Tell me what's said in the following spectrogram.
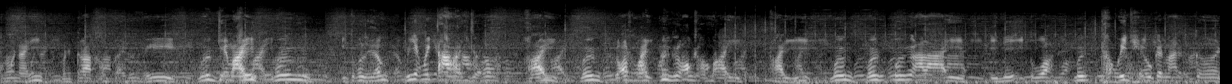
ตัวไหน มันกล้าเข้าใกล้รุ่นพี่ มึงใช่ไหม มึง อีตัวเหลืองมึงยังไม่ตายเหรอใคร มึงร้องทำไม มึงร้องทำไม ใคร มึง มึง มึงอะไร อีนี้อีตัว มึงทวินเทลกันมาเหลือเกิน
